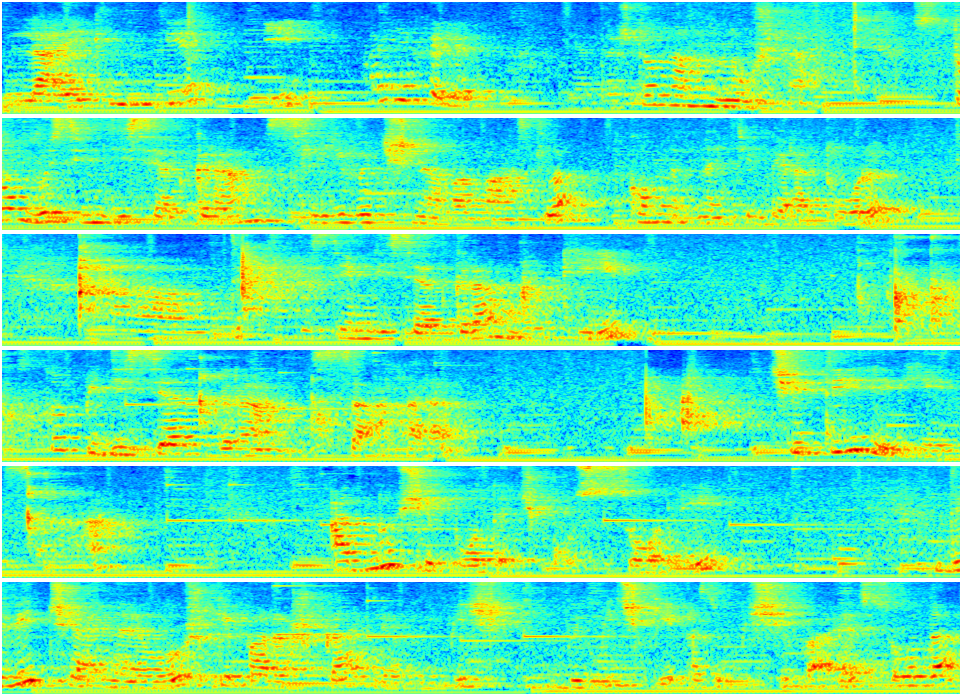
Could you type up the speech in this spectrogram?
лайкните и поехали! Что нам нужно? 180 грамм сливочного масла комнатной температуры, 370 а, грамм муки, 150 грамм сахара, 4 яйца, одну щепоточку соли, 2 чайные ложки порошка для выпечки, азопищевая сода,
